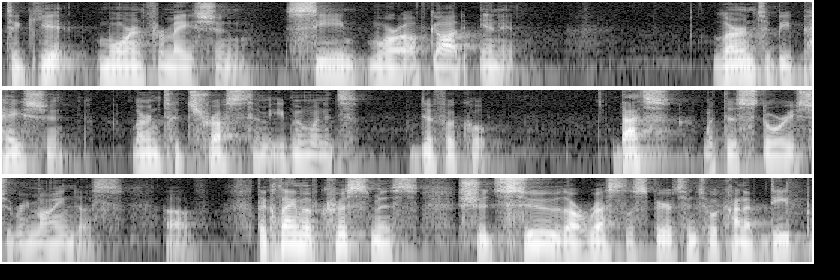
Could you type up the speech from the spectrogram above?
to get more information, see more of God in it. Learn to be patient, learn to trust Him even when it's difficult. That's what this story should remind us of. The claim of Christmas should soothe our restless spirits into a kind of deep,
